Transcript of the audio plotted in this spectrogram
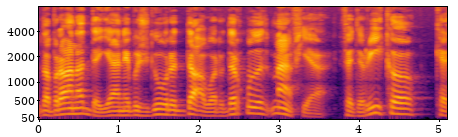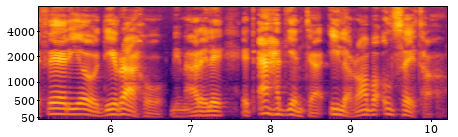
دبرانا الديانة بشجور الدعور درقل مافيا فيدريكو كافيريو دي راهو بمارلي اتأهد ينتا إلى رابع السيطة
